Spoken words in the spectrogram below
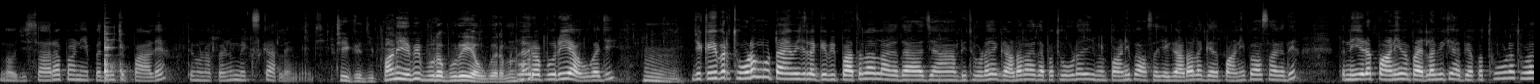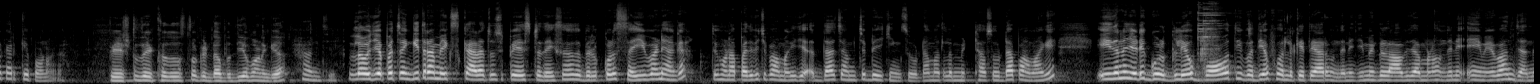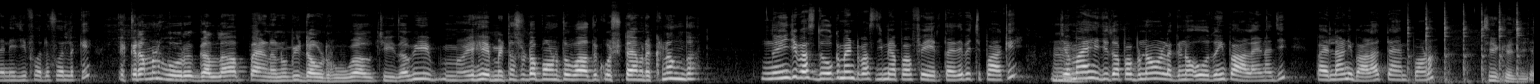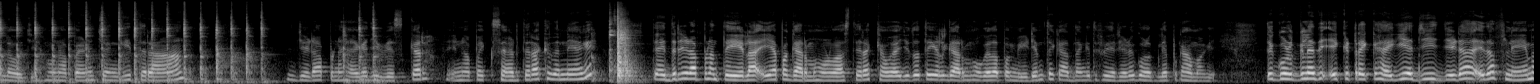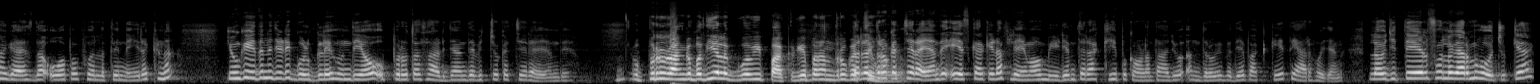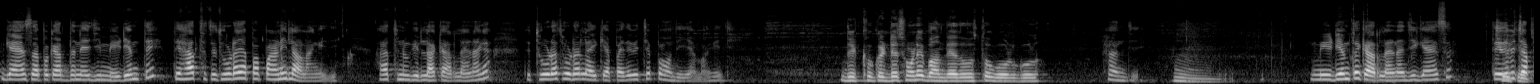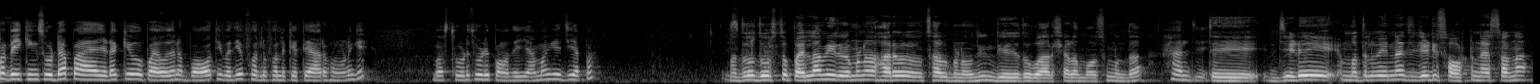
ਲਓ ਜੀ ਸਾਰਾ ਪਾਣੀ ਆਪਾਂ ਇਹਦੇ ਵਿੱਚ ਪਾ ਲਿਆ ਤੇ ਹੁਣ ਆਪਾਂ ਇਹਨੂੰ ਮਿਕਸ ਕਰ ਲੈਂਦੇ ਹਾਂ ਜੀ। ਠੀਕ ਹੈ ਜੀ ਪਾਣੀ ਇਹ ਵੀ ਪੂਰਾ ਪੂਰਾ ਹੀ ਆਊਗਾ ਰਮਨ ਪੂਰਾ ਪੂਰੀ ਆਊਗਾ ਜੀ। ਹੂੰ। ਜੇ ਕਈ ਵਾਰ ਥੋੜਾ ਮੋਟਾ ਐਵੇਂ ਜਿਹਾ ਲੱਗੇ ਵੀ ਪਤਲਾ ਲੱਗਦਾ ਜਾਂ ਵੀ ਥੋੜਾ ਜਿਹਾ ਗਾੜਾ ਲੱਗਦਾ ਆਪਾਂ ਥੋੜਾ ਜਿਹਾ ਪਾਣੀ ਪਾ ਸਕਦੇ ਗਾੜਾ ਲੱਗੇ ਤਾਂ ਪਾਣੀ ਪਾ ਸਕਦੇ ਆ ਤੇ ਨਹੀਂ ਜਿਹੜਾ ਪਾਣੀ ਮੈਂ ਪਹਿਲਾਂ ਵੀ ਕਿਹਾ ਵੀ ਆਪਾਂ ਥੋੜਾ ਥੋੜਾ ਕਰਕੇ ਪਾਉਣਾਗਾ। ਪੇਸਟ ਦੇਖੋ ਦੋਸਤੋ ਕਿੱਡਾ ਵਧੀਆ ਬਣ ਗਿਆ। ਹਾਂਜੀ। ਲਓ ਜੀ ਆਪਾਂ ਚੰਗੀ ਤਰ੍ਹਾਂ ਮਿਕਸ ਕਰ ਤੁਸੀਂ ਪੇਸਟ ਦੇਖ ਸਕਦੇ ਹੋ ਬਿਲਕੁਲ ਸਹੀ ਬਣਿਆਗਾ। ਤੇ ਹੁਣ ਆਪਾਂ ਇਹਦੇ ਵਿੱਚ ਪਾਵਾਂਗੇ ਜੀ ਅੱਧਾ ਚਮਚ ਬੇਕਿੰਗ ਸੋਡਾ ਮਤਲਬ ਮਿੱਠਾ ਸੋਡਾ ਪਾਵਾਂਗੇ। ਇਹਦੇ ਨਾਲ ਜਿਹੜੇ ਗੁਲਗੁਲੇ ਉਹ ਬਹੁਤ ਹੀ ਵਧੀਆ ਫੁੱਲ ਕੇ ਤਿਆਰ ਹੁੰਦੇ ਨੇ ਜਿਵੇਂ ਗੁਲਾਬ ਜਾਮਣ ਹੁੰਦੇ ਨੇ ਐਵੇਂ ਬਣ ਜਾਂਦੇ ਨੇ ਜੀ ਫੁੱਲ ਫੁੱਲ ਕੇ। ਇੱਕ ਰਮਨ ਹੋਰ ਗੱਲ ਆ ਭੈਣਾਂ ਨੂੰ ਵੀ ਡਾਊਟ ਹੋਊਗਾ ਉਸ ਚੀਜ਼ ਦਾ ਵੀ ਇਹ ਮਿੱਠਾ ਸੋਡਾ ਪਾਉਣ ਤੋਂ ਬਾਅਦ ਕੁਝ ਟਾਈਮ ਰੱਖਣਾ ਹੁੰਦਾ? ਨਹੀਂ ਜੀ ਬਸ 2 ਮਿੰਟ ਬਸ ਜਿਵੇਂ ਆਪਾਂ ਫੇਰਤਾ ਇਹਦੇ ਵਿੱਚ ਪਾ ਕੇ ਜਮਾ ਇਹ ਜਦੋਂ ਆਪਾਂ ਬਣਾਉਣ ਲੱਗਣਾ ਉਦੋਂ ਹੀ ਪਾ ਲੈਣਾ ਜੀ। ਪਹਿਲਾਂ ਨਹੀਂ ਬਾਲਾ ਟਾਈਮ ਪਾਉਣਾ। ਠੀਕ ਹੈ ਜੀ। ਲਓ ਜੀ ਹੁਣ ਆਪਾਂ ਇਹਨੂੰ ਚੰਗੀ ਤਰ੍ਹਾਂ ਜਿਹੜਾ ਆਪਣਾ ਹੈਗਾ ਜੀ ਵਿਸਕਰ, ਇਹਨੂੰ ਆਪਾਂ ਇੱਕ ਸਾਈਡ ਤੇ ਰੱਖ ਦਿੰਨੇ ਆਗੇ ਤੇ ਇੱਧਰ ਜਿਹੜਾ ਆਪਣਾ ਤੇਲ ਆ, ਇਹ ਆਪਾਂ ਗਰਮ ਹੋਣ ਵਾਸਤੇ ਰੱਖਿਆ ਹੋਇਆ। ਜਦੋਂ ਤੇਲ ਗਰਮ ਹੋ ਗਿਆ ਤਾਂ ਆਪਾਂ ਮੀਡੀਅਮ ਤੇ ਕਰ ਦਾਂਗੇ ਤੇ ਫਿਰ ਜਿਹੜੇ ਗੁਲਗਲੇ ਪਕਾਵਾਂਗੇ। ਤੇ ਗੁਲਗਲਿਆਂ ਦੀ ਇੱਕ ਟ੍ਰਿਕ ਹੈਗੀ ਹੈ ਜੀ, ਜਿਹੜਾ ਇਹਦਾ ਫਲੇਮ ਹੈ ਗੈਸ ਦਾ, ਉਹ ਆਪਾਂ ਫੁੱਲ ਤੇ ਨਹੀਂ ਰੱਖਣਾ। ਕਿਉਂਕਿ ਇਹਦੇ ਨਾਲ ਜਿਹੜੇ ਗੁਲਗਲੇ ਹੁੰਦੇ ਆ, ਉਹ ਉੱਪਰੋਂ ਤਾਂ ਸੜ ਜਾਂਦੇ ਵਿੱਚੋਂ ਕੱਚੇ ਰਹਿ ਜਾਂਦੇ ਆ। ਉੱਪਰੋਂ ਰੰਗ ਵਧੀਆ ਲੱਗੂਗਾ ਵੀ ਪੱਕ ਗਏ ਪਰ ਅੰਦਰੋਂ ਪਰ ਕੱਚੇ ਅੰਦਰੋਂ ਕੱਚੇ ਰਹਿ ਜਾਂਦੇ ਇਸ ਕਰਕੇ ਜਿਹੜਾ ਫਲੇਮ ਆ ਉਹ ਮੀਡੀਅਮ ਤੇ ਰੱਖ ਕੇ ਹੀ ਪਕਾਉਣਾ ਤਾਂ ਜੋ ਅੰਦਰੋਂ ਵੀ ਵਧੀਆ ਪੱਕ ਕੇ ਤਿਆਰ ਹੋ ਜਾਣ। ਲਓ ਜੀ ਤੇਲ ਫੁੱਲ ਗਰਮ ਹੋ ਚੁੱਕਿਆ ਗੈਸ ਆਪਾਂ ਕਰ ਦਿੰਨੇ ਜੀ ਮੀਡੀਅਮ ਤੇ ਤੇ ਹੱਥ ਤੇ ਥੋੜਾ ਜਿਹਾ ਆਪਾਂ ਪਾਣੀ ਲਾ ਲਾਂਗੇ ਜੀ। ਹੱਥ ਨੂੰ ਗਿੱਲਾ ਕਰ ਲੈਣਾਗਾ ਤੇ ਥੋੜਾ ਥੋੜਾ ਲਾਈ ਕੇ ਆਪਾਂ ਇਹਦੇ ਵਿੱਚ ਪਾਉਂਦੇ ਜਾਵਾਂਗੇ ਜੀ। ਦੇਖੋ ਕਿੱਡੇ ਸੋਹਣੇ ਬਣਦੇ ਆ ਦੋਸਤੋ ਗੋਲ ਗੋਲ ਹਾਂਜੀ। ਹੂੰ। ਮੀਡੀਅਮ ਤੇ ਕਰ ਲੈਣਾ ਜੀ ਗੈਸ ਤੇ ਇਹਦੇ ਵਿੱਚ ਆਪਾਂ ਬੇਕਿੰਗ ਸੋਡਾ ਪਾਇਆ ਜਿਹੜਾ ਘਿਓ ਪਾਇਆ ਉਹਦੇ ਨਾਲ ਬਹੁਤ ਹੀ ਵਧੀਆ ਫੁੱਲ ਫੁੱਲ ਕੇ ਤਿਆਰ ਹੋਣਗੇ। ਬਸ ਥੋੜੇ ਥੋੜੇ ਪਾਉਂਦੇ ਜਾਵਾਂਗੇ ਜੀ ਆਪਾਂ। ਮਤਲਬ ਦੋਸਤੋ ਪਹਿਲਾਂ ਵੀ ਰਮਨ ਹਰ ਸਾਲ ਬਣਾਉਂਦੀ ਹੁੰਦੀ ਹੈ ਜਦੋਂ ਬਾਰਿਸ਼ ਵਾਲਾ ਮੌਸਮ ਹੁੰਦਾ। ਹਾਂਜੀ। ਤੇ ਜਿਹੜੇ ਮਤਲਬ ਇਹਨਾਂ 'ਚ ਜਿਹੜੀ ਸੌਫਟਨੈਸ ਆ ਨਾ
